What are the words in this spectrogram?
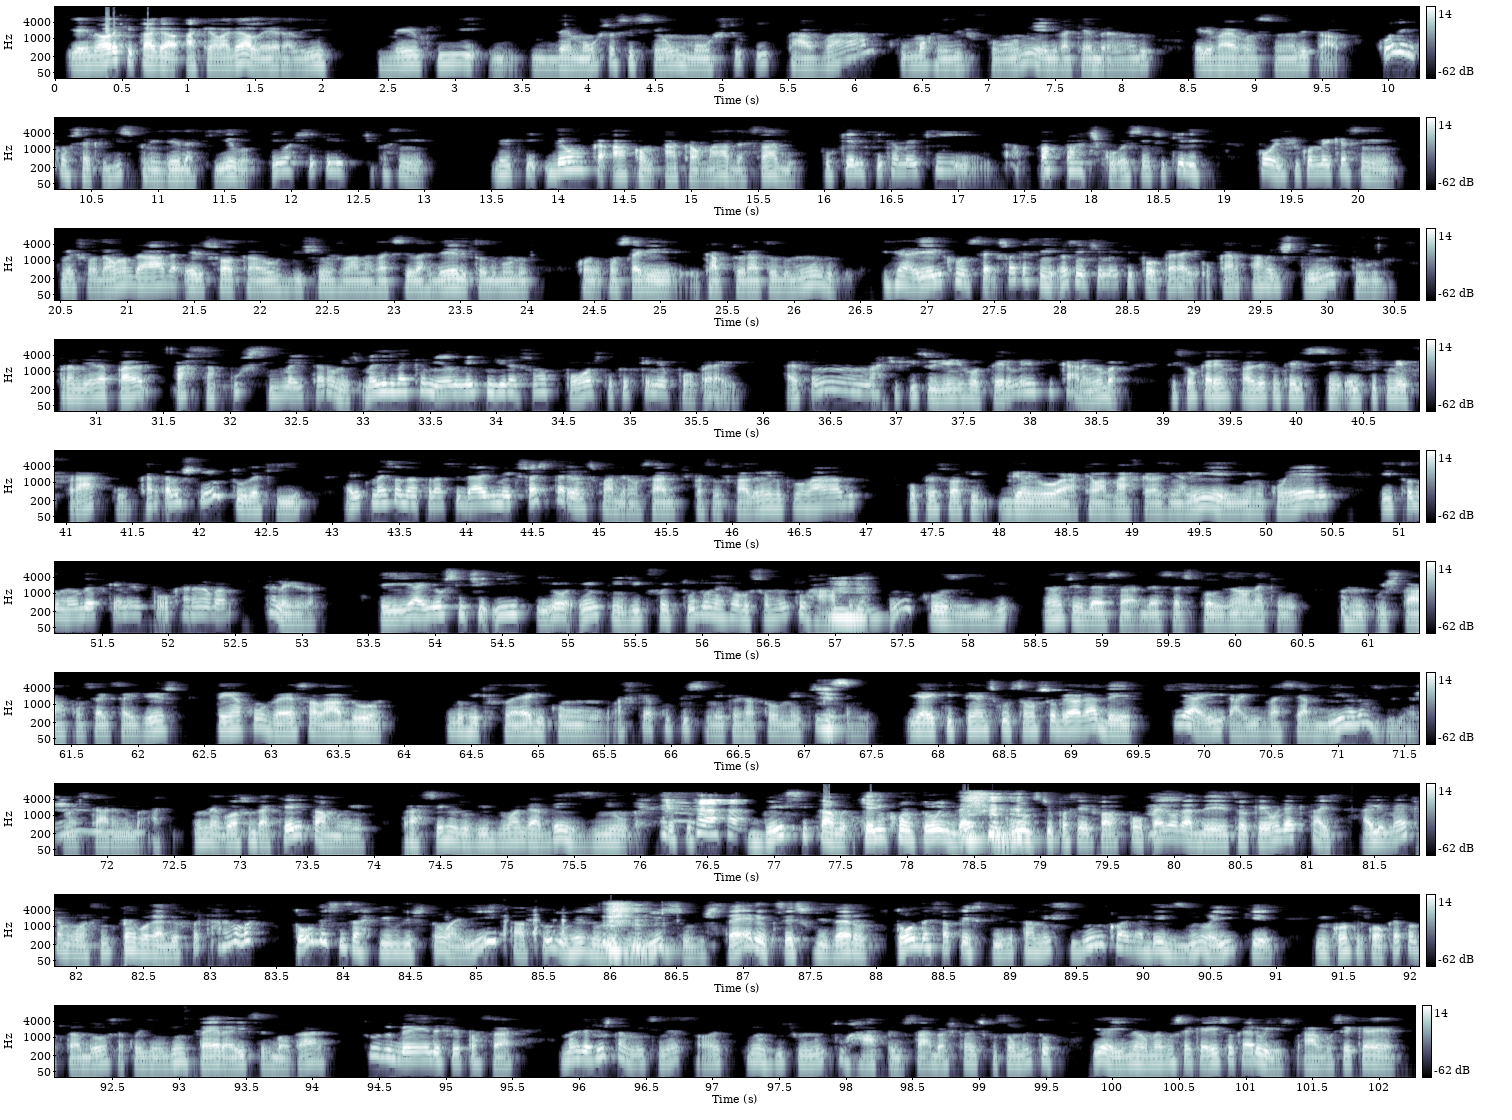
E aí na hora que tá aquela galera ali, meio que demonstra-se ser um monstro que tava morrendo de fome, ele vai quebrando, ele vai avançando e tal. Quando ele consegue se desprender daquilo, eu achei que ele, tipo assim, meio que deu uma ca- acalm- acalmada, sabe? Porque ele fica meio que apático. Eu senti que ele, pô, ele ficou meio que assim, começou a dar uma andada, ele solta os bichinhos lá nas axilas dele, todo mundo con- consegue capturar todo mundo. E aí ele consegue. Só que assim, eu senti meio que, pô, peraí, o cara tava destruindo tudo. Pra mim era para passar por cima, literalmente. Mas ele vai caminhando meio que em direção oposta, que eu fiquei meio, pô, peraí. Aí foi um artifíciozinho de roteiro meio que, caramba, vocês estão querendo fazer com que ele, se, ele fique meio fraco. O cara tava destruindo tudo aqui. Aí ele começa a andar pela cidade meio que só esperando o esquadrão, sabe? Tipo assim, o esquadrão indo pro lado, o pessoal que ganhou aquela máscarazinha ali, indo com ele, e todo mundo eu fiquei meio, pô, caramba, beleza. E aí eu senti, e eu entendi que foi tudo uma resolução muito rápida. Inclusive, antes dessa, dessa explosão, né, que o, Starro consegue sair disso, tem a conversa lá do, do Rick Flag com, acho que é com o Peacemaker, eu já tô meio que esquecendo. E aí que tem a discussão sobre o HD. E aí, aí vai ser a birra das birras. Mas caramba, um negócio daquele tamanho, pra ser resolvido num HDzinho desse tamanho, que ele encontrou em 10 segundos, tipo assim, ele fala, pô, pega o HD, sei o que, onde é que tá isso? Aí ele mete a mão assim, pega o HD, eu falei, caramba, todos esses arquivos estão aí, tá tudo resumido nisso? Sério que vocês fizeram toda essa pesquisa, tá nesse único HDzinho aí que encontra em qualquer computador, essa coisinha de um tera aí que vocês botaram? Tudo bem, deixei passar. Mas é justamente nessa hora que tem um ritmo muito rápido, sabe? Acho que é uma discussão muito. E aí, não, mas você quer isso, eu quero isso. Ah, você quer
